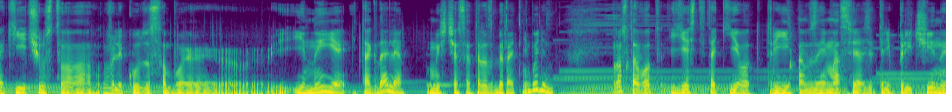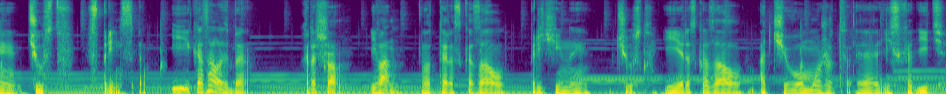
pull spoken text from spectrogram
какие чувства влекут за собой э, иные и так далее. Мы сейчас это разбирать не будем. Просто вот есть такие вот три взаимосвязи, три причины чувств, в принципе. И казалось бы, хорошо, Иван, вот ты рассказал причины чувств и рассказал, от чего может э, исходить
